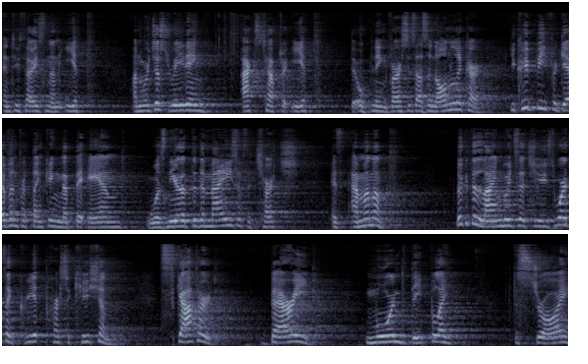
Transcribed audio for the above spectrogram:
in 2008, and we're just reading Acts chapter 8, the opening verses, as an onlooker, you could be forgiven for thinking that the end was near, that the demise of the church is imminent. Look at the language that's used words like great persecution, scattered, buried, mourned deeply, destroy,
